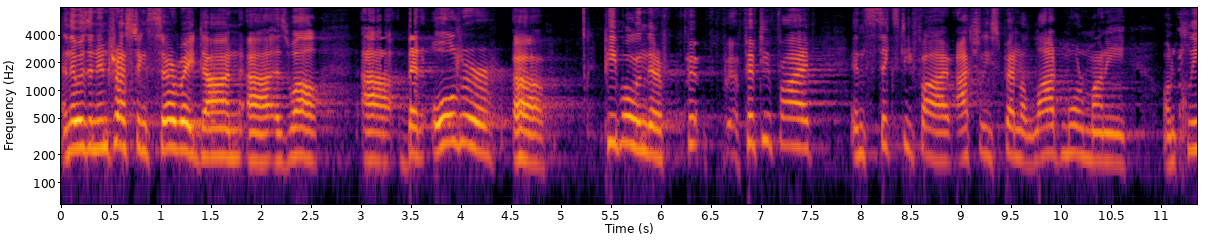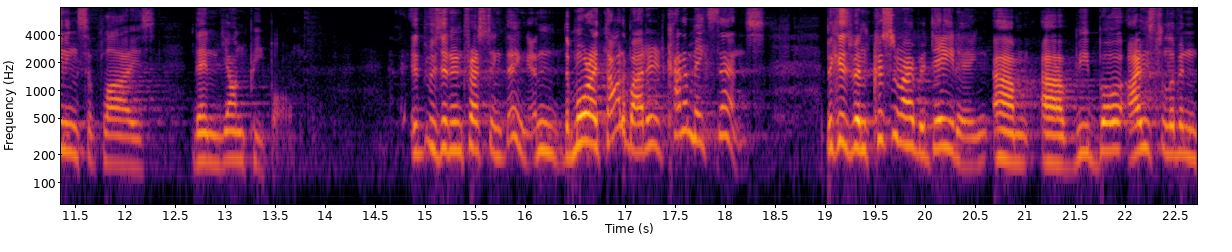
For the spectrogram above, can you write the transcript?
And there was an interesting survey done uh, as well uh, that older uh, people in their 55 and 65 actually spend a lot more money on cleaning supplies than young people. It was an interesting thing. And the more I thought about it, it kind of makes sense. Because when Kristen and I were dating, um, uh, we both, I used to live in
